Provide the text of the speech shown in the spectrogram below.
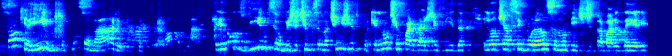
Só que aí, o funcionário, ele não via o seu objetivo sendo atingido, porque ele não tinha qualidade de vida, ele não tinha segurança no ambiente de trabalho dele,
